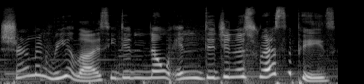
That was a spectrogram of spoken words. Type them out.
Sherman realized he didn't know indigenous recipes.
